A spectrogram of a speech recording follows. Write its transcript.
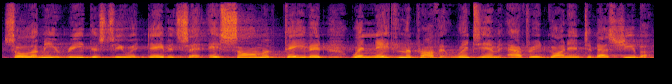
So let me read this to you what David said. A psalm of David when Nathan the prophet went to him after he'd gone into Bathsheba.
